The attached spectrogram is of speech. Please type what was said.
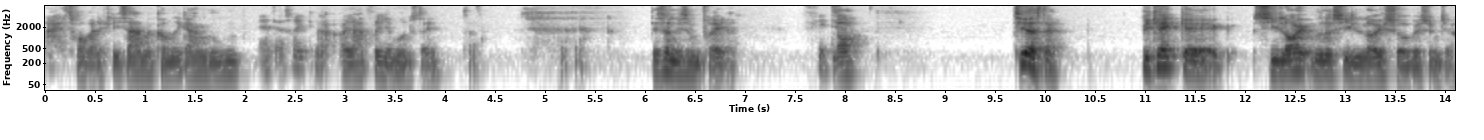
Nej, jeg tror bare, det er fordi, så er man kommet i gang med ugen. Ja, det er også rigtigt. Ja, og jeg har fri om onsdagen. Så. Det er sådan ligesom fredag. Fedt. Nå. Tirsdag. Vi kan ikke øh, sige løg, uden at sige løgsuppe, synes jeg.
